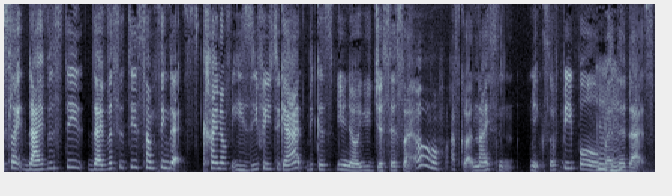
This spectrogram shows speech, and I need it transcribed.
It's like diversity. Diversity is something that's kind of easy for you to get because you know you just say like, oh, I've got a nice mix of people, mm-hmm. whether that's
